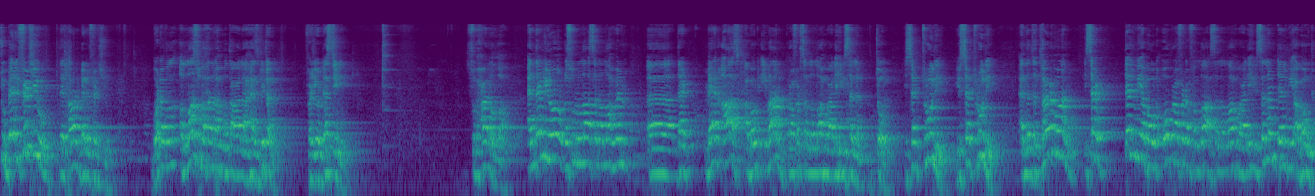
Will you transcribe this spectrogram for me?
to benefit you, they can't benefit you. Whatever Allah subhanahu wa ta'ala has written for your destiny. Subhanallah. And then you know Rasulullah sallallahu when uh, that man asked about Iman, Prophet sallallahu alayhi wasallam told. He said, truly, you said truly. And the, the third one, he said, Tell me about, O Prophet of Allah sallallahu alayhi wasallam, tell me about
